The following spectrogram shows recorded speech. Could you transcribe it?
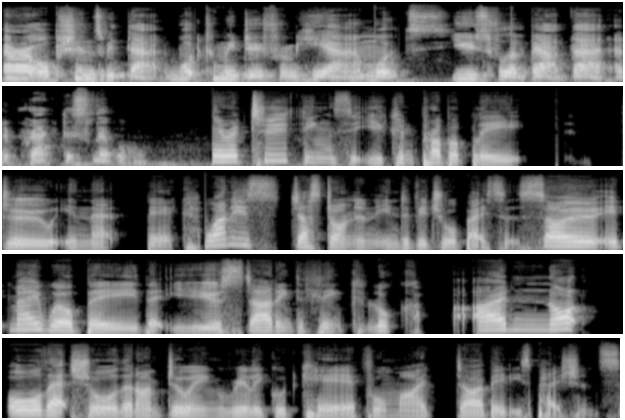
are our options with that? What can we do from here and what's useful about that at a practice level? There are two things that you can probably do in that Bek. One is just on an individual basis. So it may well be that you're starting to think, look, I'm not all that sure that I'm doing really good care for my diabetes patients.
